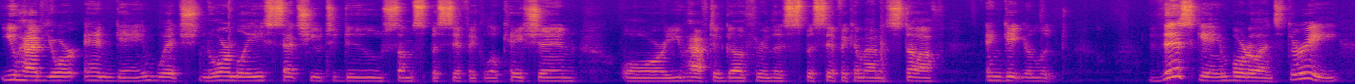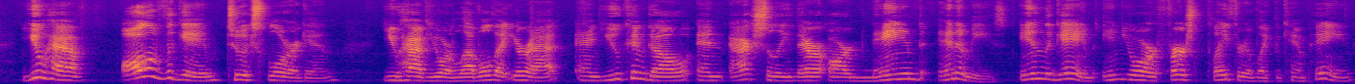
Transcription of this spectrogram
you have your end game, which normally sets you to do some specific location, or you have to go through this specific amount of stuff and get your loot. This game, Borderlands 3, you have all of the game to explore again. You have your level that you're at, and you can go and actually, there are named enemies in the game in your first playthrough of like the campaign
